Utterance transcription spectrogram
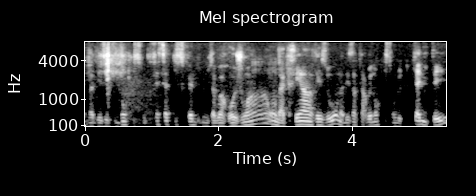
on a des étudiants qui sont très satisfaits de nous avoir rejoints. On a créé un réseau. On a des intervenants qui sont de qualité.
